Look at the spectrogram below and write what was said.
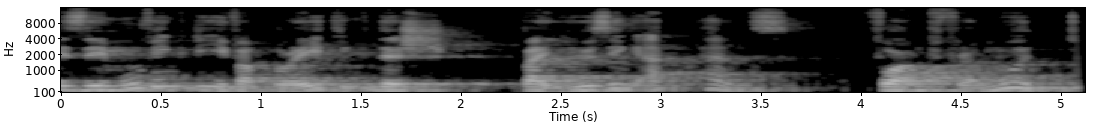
is removing the evaporating dish by using a pens formed from wood.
